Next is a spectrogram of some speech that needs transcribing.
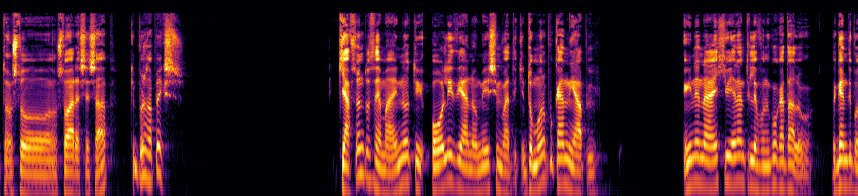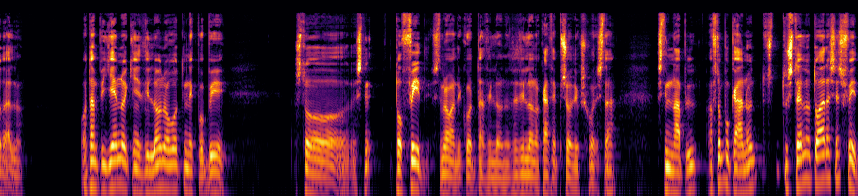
το, στο, στο RSS app και μπορείς να παίξεις. Και αυτό είναι το θέμα. Είναι ότι όλη η διανομή συμβατική. Το μόνο που κάνει η Apple είναι να έχει έναν τηλεφωνικό κατάλογο. Δεν κάνει τίποτα άλλο. Όταν πηγαίνω και δηλώνω εγώ την εκπομπή στο, το feed στην πραγματικότητα δηλώνω, δεν δηλώνω κάθε επεισόδιο ξεχωριστά στην Apple, αυτό που κάνω του στέλνω το RSS feed.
